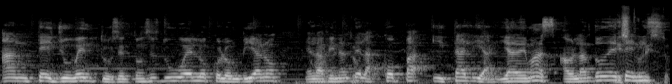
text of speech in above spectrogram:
ante Juventus. Entonces, duelo colombiano en la final de la Copa Italia. Y además, hablando de Listo, tenis, listo.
